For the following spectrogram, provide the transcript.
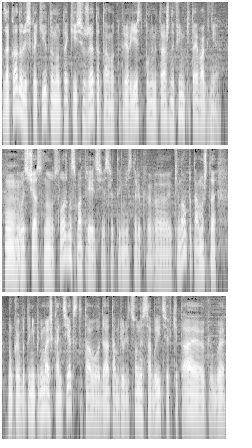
закладывались какие-то, ну, такие сюжеты, там, вот, например, есть полнометражный фильм «Китай в огне». Mm-hmm. Его сейчас, ну, сложно смотреть, если ты не историк э, кино, потому что, ну, как бы ты не понимаешь контекста того, да, там революционные события в Китае, как бы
